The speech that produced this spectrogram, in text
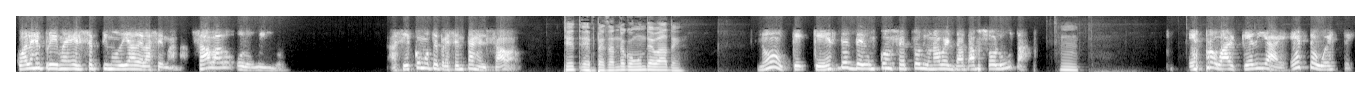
cuál es el primer, el séptimo día de la semana, sábado o domingo. Así es como te presentan el sábado. empezando con un debate. No, que, es desde un concepto de una verdad absoluta. Mm. es probar qué día es, este o este.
